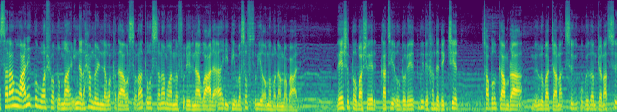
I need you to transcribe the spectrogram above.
আসসালামু আলাইকুম ওয়ারহমাতুল্লাহ ইন্না আলহামদুলিল্লাহ ওয়াকাদা ওয়াসসালাতু ওয়াসসালামু আলা রাসূলিল্লাহ ওয়া আলা আলিহি ওয়া সাহবিহি ওয়া মান আম্মা বা'দ দেশ প্রবাসের কাছে ও দূরে তুমি থেকে দেখছেন সকলকে আমরা ধন্যবাদ জানাচ্ছি, অভিনন্দন জানাচ্ছি।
